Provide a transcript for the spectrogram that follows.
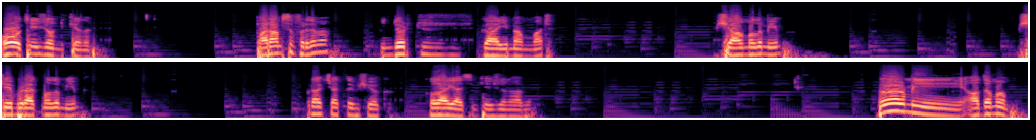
O Kejon dükkanı. Param sıfır değil mi? 1400 gaimem var. Bir şey almalı mıyım? Bir şey bırakmalı mıyım? Bırakacak da bir şey yok. Kolay gelsin Kejon abi. Burmy adamım.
